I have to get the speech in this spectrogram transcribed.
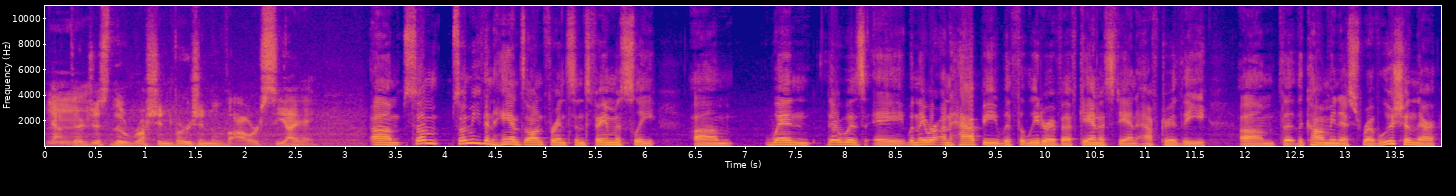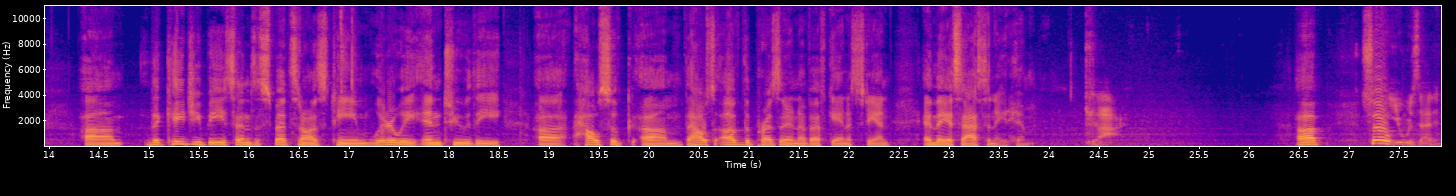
Yeah, they're just the Russian version of our CIA. some some even hands on. For instance, famously, um, when there was a when they were unhappy with the leader of Afghanistan after the um, the, the communist revolution there, um, the KGB sends a Spetsnaz team literally into the uh, house of um, the house of the president of Afghanistan, and they assassinate him. God. So What year was that in?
